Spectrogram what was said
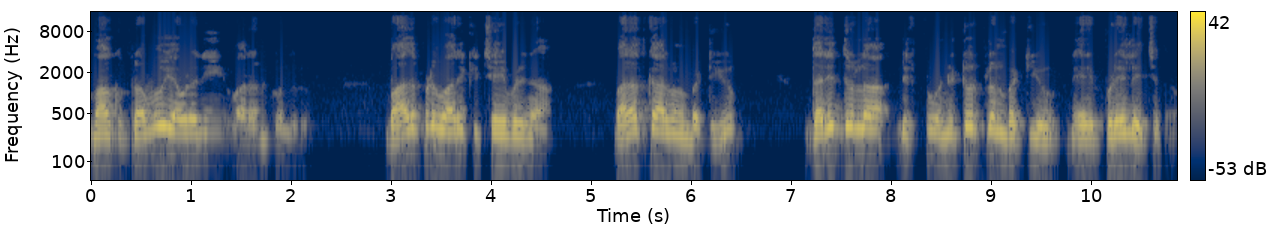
మాకు ప్రభు ఎవడని వారు అనుకుందరు బాధపడి వారికి చేయబడిన బలాత్కారమును బట్టి దరిద్రుల నిర్పు నిట్టూర్పులను బట్టి నేను ఇప్పుడే లేచెదను.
